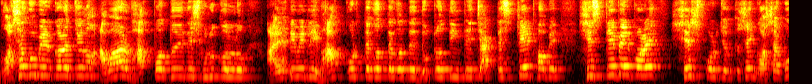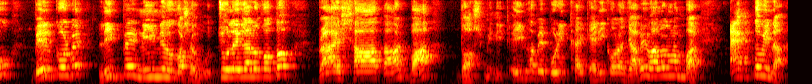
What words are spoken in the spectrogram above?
গসাগু বের করার জন্য আবার ভাগ পদ্ধতিতে শুরু করল। আলটিমেটলি ভাগ করতে করতে করতে দুটো, তিনটে, চারটে স্টেপ হবে। সে স্টেপের পরে শেষ পর্যন্ত সেই গসাগু বের করবে, লিখবে নির্ণয় গসাগু চলে গেল কত? প্রায় সাত, আট বা দশ মিনিট। এইভাবে পরীক্ষায় ক্যারি করা যাবে ভালো নাম্বার একদমই না।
